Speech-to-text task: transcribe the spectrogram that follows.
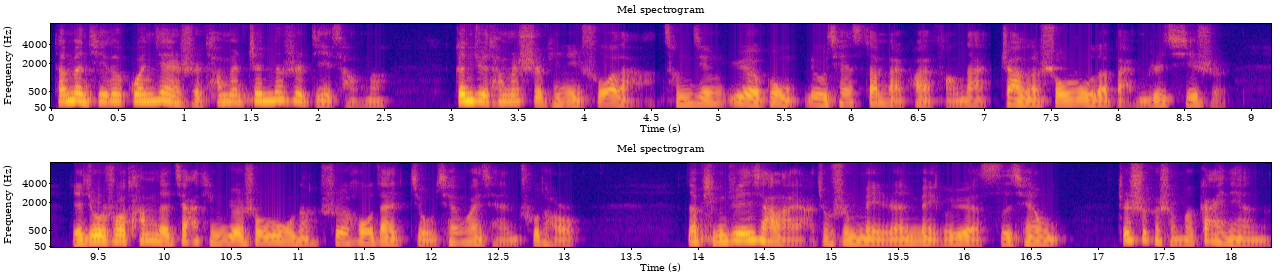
但问题的关键是他们真的是底层吗？根据他们视频里说的啊，曾经月供六千三百块房贷占了收入的百分之七十，也就是说他们的家庭月收入呢，税后在九千块钱出头，那平均下来呀，就是每人每个月四千五，这是个什么概念呢？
